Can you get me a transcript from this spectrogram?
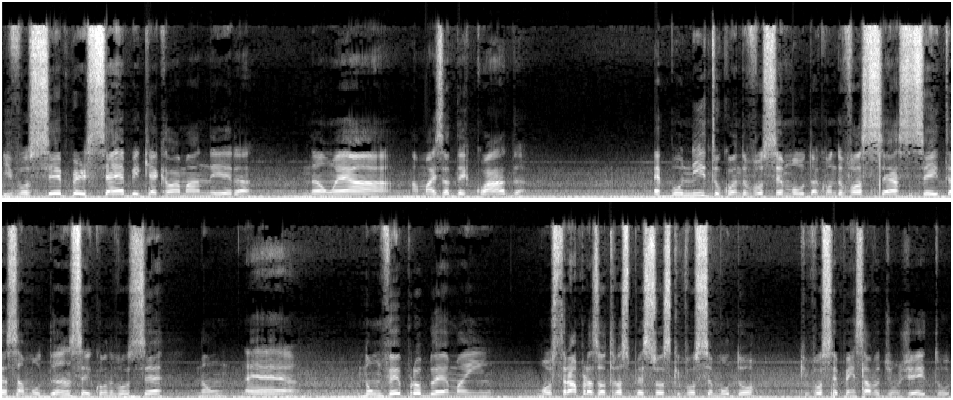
e você percebe que aquela maneira não é a, a mais adequada, é bonito quando você muda, quando você aceita essa mudança e quando você não, é, não vê problema em mostrar para as outras pessoas que você mudou, que você pensava de um jeito,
